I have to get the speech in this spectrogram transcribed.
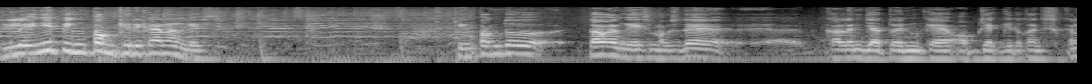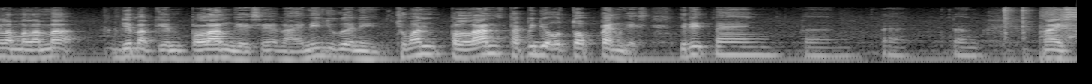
Delaynya pingpong kiri kanan guys pingpong tuh tau kan guys maksudnya eh, kalian jatuhin kayak objek gitu kan kan lama-lama dia makin pelan guys ya. Nah ini juga nih cuman pelan tapi di auto pen guys. Jadi teng teng teng teng. Nice.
